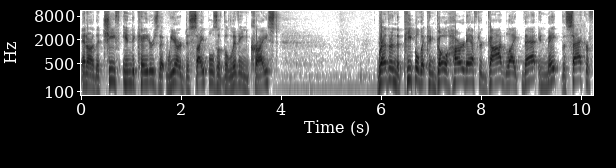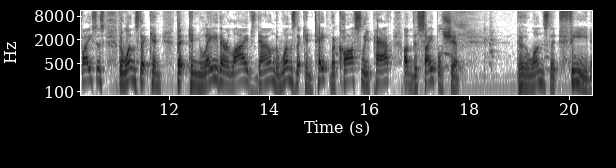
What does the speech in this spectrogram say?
and are the chief indicators that we are disciples of the living Christ? Brethren, the people that can go hard after God like that and make the sacrifices, the ones that can, that can lay their lives down, the ones that can take the costly path of discipleship, they're the ones that feed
